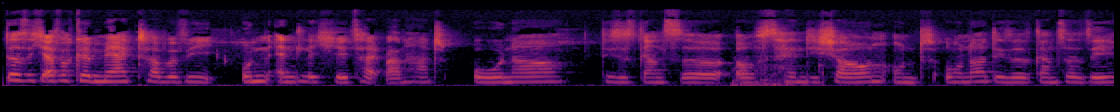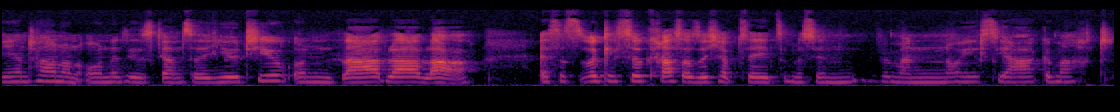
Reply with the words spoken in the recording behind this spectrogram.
dass ich einfach gemerkt habe, wie unendlich viel Zeit man hat, ohne dieses ganze aufs Handy schauen und ohne dieses ganze Serien schauen und ohne dieses ganze YouTube und bla bla bla. es ist wirklich so krass. Also ich habe es ja jetzt ein bisschen für mein neues Jahr gemacht.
